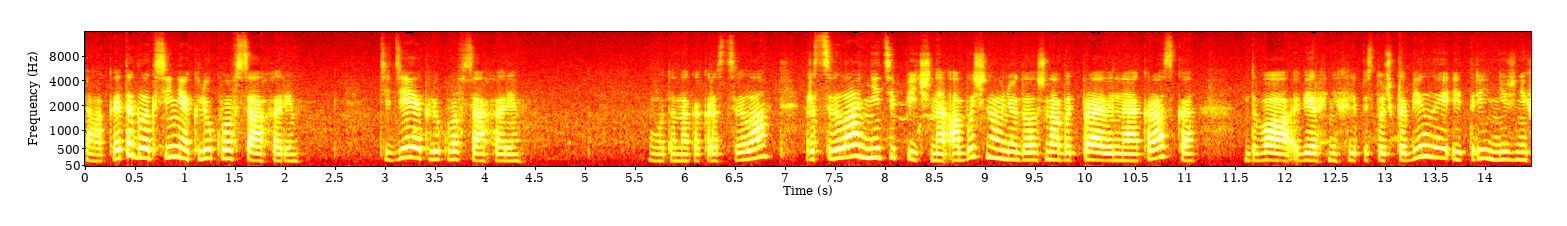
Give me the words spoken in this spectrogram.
Так, это глоксиния клюква в сахаре. Тидея клюква в сахаре. Вот она как расцвела. Расцвела нетипично. Обычно у нее должна быть правильная окраска. Два верхних лепесточка белые и три нижних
